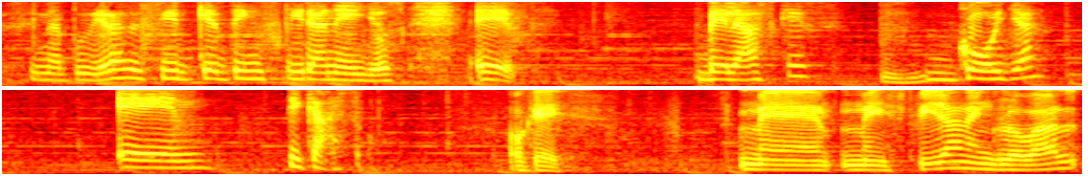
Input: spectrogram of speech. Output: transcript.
si me pudieras decir qué te inspiran ellos. Eh, Velázquez, Goya, eh, Picasso. Ok, me, me inspiran en global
